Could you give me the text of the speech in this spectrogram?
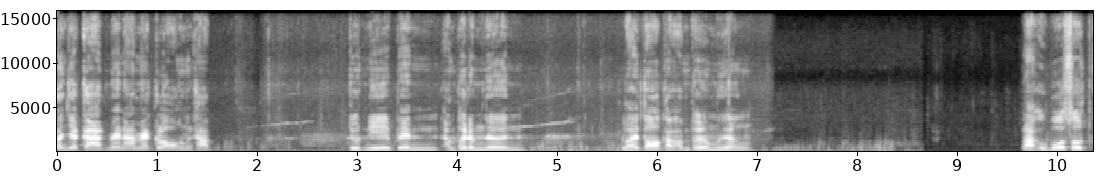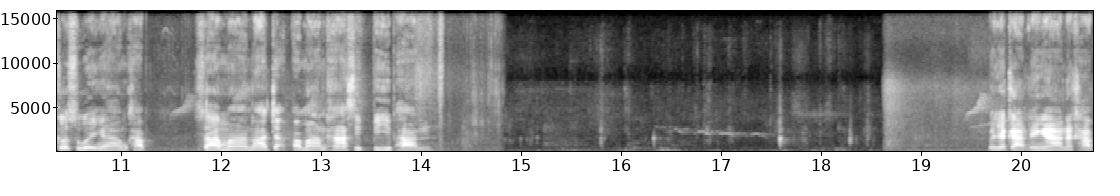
บรรยากาศแม่น้ำแม่กลองนะครับ จุดนี้เป็นอำเภอดำเนิน รอยต่อกับอำเภอเมืองพระอุโบสถก็สวยงามครับ สร้างมาน่าจะประมาณ 50 ปีผ่าน บรรยากาศในงานนะครับ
